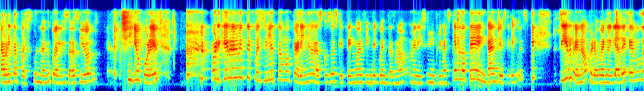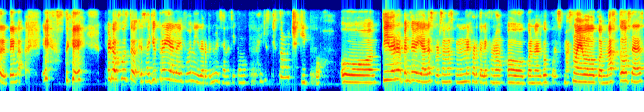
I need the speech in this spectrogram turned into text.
Ahorita pues con la actualización chillo por él, porque realmente pues sí le tomo cariño a las cosas que tengo al fin de cuentas, ¿no? Me dice mi prima, es que no te enganches. Y le digo, es que sirve, ¿no? Pero bueno, ya dejemos el tema. Este, pero justo, o sea, yo traía el iPhone y de repente me decían así como, ay, es que está muy chiquito o si de repente veía a las personas con un mejor teléfono o con algo pues más nuevo, con más cosas,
